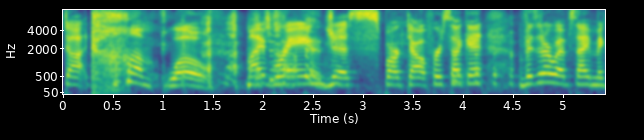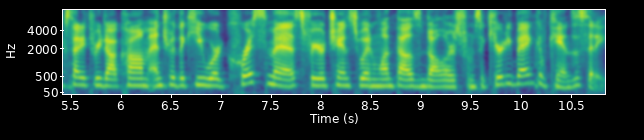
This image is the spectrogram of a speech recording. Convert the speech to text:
dot com. Whoa. My just brain happened? just sparked out for a second. Visit our website, mix93.com. Enter the keyword Christmas for your chance to win $1,000 from Security Bank of Kansas City.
